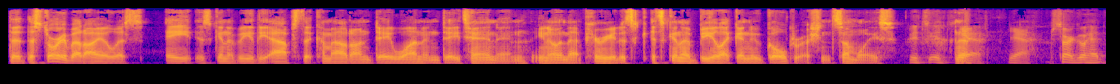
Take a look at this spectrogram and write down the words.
the the story about iOS eight is going to be the apps that come out on day one and day ten, and you know in that period, it's it's going to be like a new gold rush in some ways. It's, it's yeah I, yeah. Sorry, go ahead.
